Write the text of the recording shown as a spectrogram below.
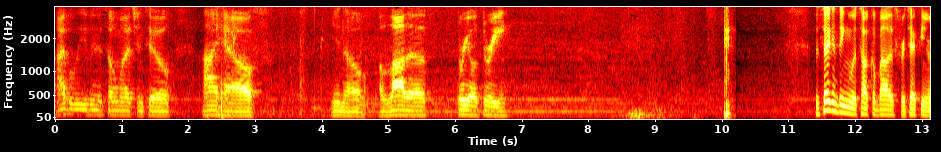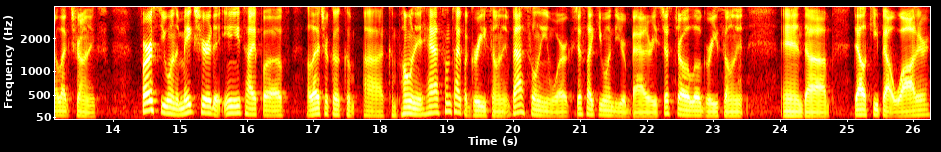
I believe in it so much until I have, you know, a lot of 303 The second thing we'll talk about is protecting your electronics. First, you want to make sure that any type of electrical com uh, component has some type of grease on it. Vaseline works, just like you want to your batteries. Just throw a little grease on it, and uh, that'll keep out water.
